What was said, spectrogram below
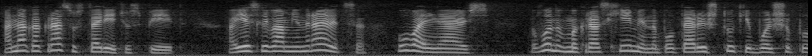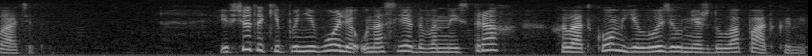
Она как раз устареть успеет. А если вам не нравится, увольняюсь. Вон в макросхеме на полторы штуки больше платит. И все-таки поневоле унаследованный страх холодком елозил между лопатками.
